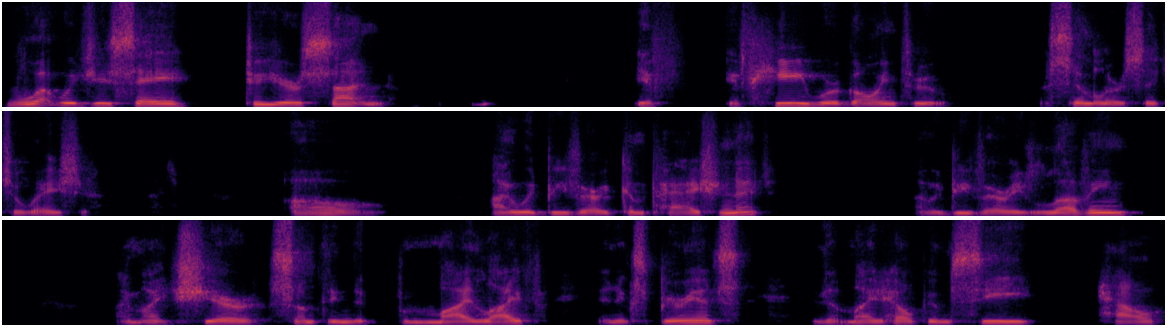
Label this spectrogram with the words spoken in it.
what would you say to your son if, if he were going through a similar situation? Oh, I would be very compassionate. I would be very loving. I might share something that from my life and experience that might help him see how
